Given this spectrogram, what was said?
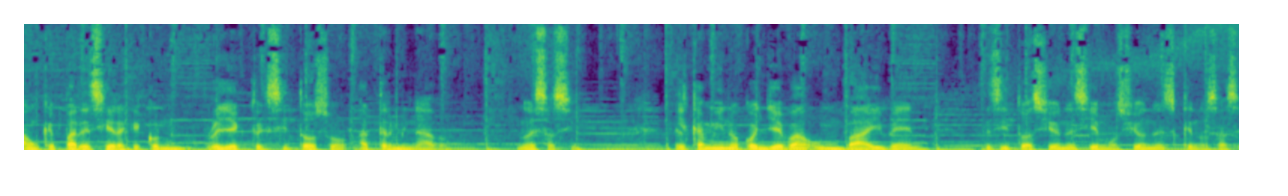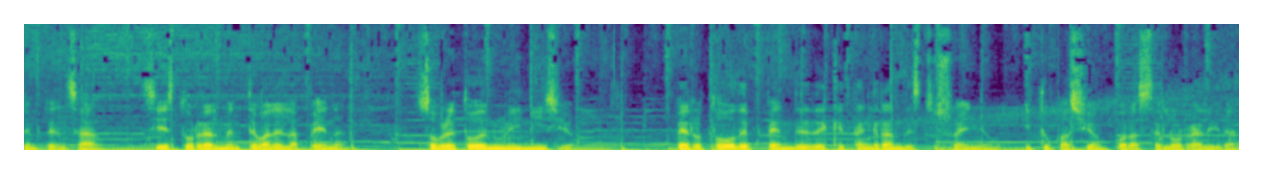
aunque pareciera que con un proyecto exitoso ha terminado. No es así. El camino conlleva un va y ven de situaciones y emociones que nos hacen pensar si esto realmente vale la pena sobre todo en un inicio, pero todo depende de qué tan grande es tu sueño y tu pasión por hacerlo realidad,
